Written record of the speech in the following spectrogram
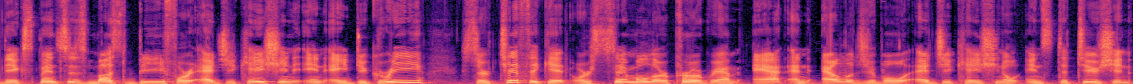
The expenses must be for education in a degree, certificate, or similar program at an eligible educational institution.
